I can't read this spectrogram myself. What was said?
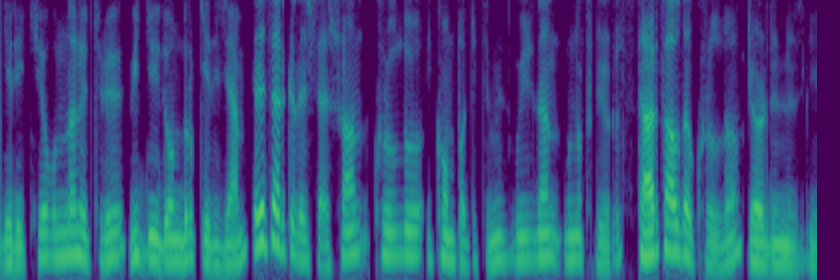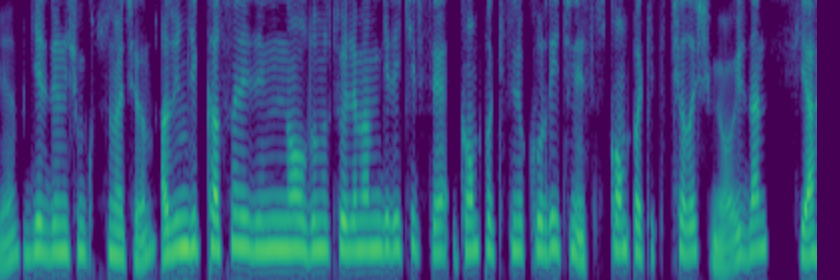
gerekiyor. Bundan ötürü videoyu dondurup geleceğim. Evet arkadaşlar şu an kuruldu ikon paketimiz. Bu yüzden bunu tıklıyoruz. Start al da kuruldu gördüğünüz gibi. Bir geri dönüşüm kutusunu açalım. Az önceki kasma nedeninin ne olduğunu söylemem gerekirse ikon paketini kurduğu için eski ikon paketi çalışmıyor. O yüzden siyah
